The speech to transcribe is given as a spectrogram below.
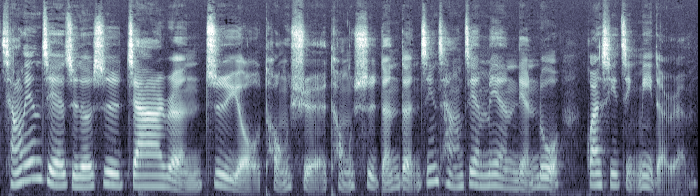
强连结指的是家人、挚友、同学、同事等等经常见面、联络关系紧密的人。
